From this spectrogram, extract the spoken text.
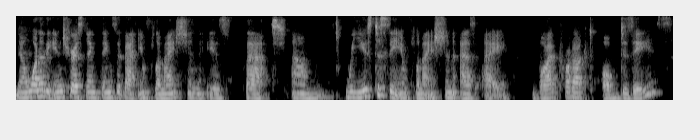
Now, one of the interesting things about inflammation is that um, we used to see inflammation as a byproduct of disease.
